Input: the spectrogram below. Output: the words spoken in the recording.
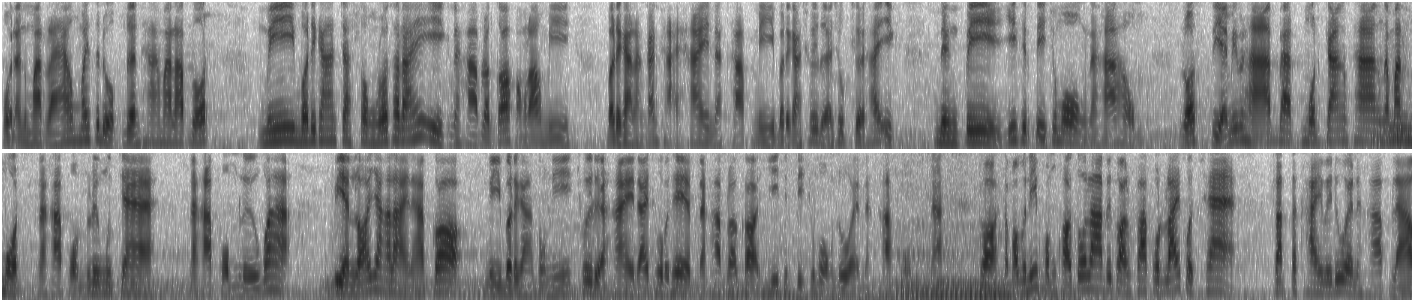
ผลอนุมัติแล้วไม่สะดวกเดินทางมารับรถ มีบริการจัดส่งรถสไลด์ให้อีกนะครับ แล้วก็ของเรามีบริการหลังการขายให้นะครับ มีบริการช่วยเหลือฉุกเฉินให้อีก 1 ปี 24 ชั่วโมงนะครับผม รถเสียมีปัญหาแบตหมดกลางทางน้ำมันหมดนะครับผมลืมกุญแจนะครับผมหรือว่าเปลี่ยนล้อยางอะไหล่นะครับ ก็มีบริการตรงนี้ช่วยเหลือให้ได้ทั่วประเทศนะครับ แล้วก็ 24 ชั่วโมงด้วยนะครับผมนะ ก็สำหรับวันนี้ผมขอตัวลาไปก่อน ฝากกดไลค์กดแชร์ซับสไครต์ไว้ด้วยนะครับ แล้ว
